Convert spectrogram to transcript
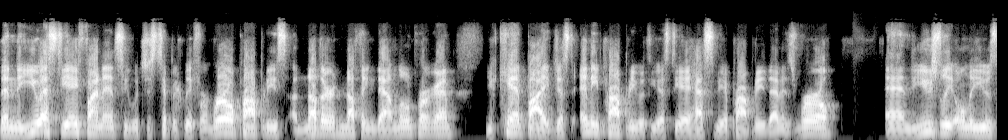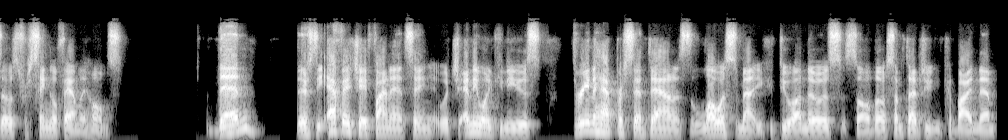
Then the USDA financing, which is typically for rural properties, another nothing down loan program. You can't buy just any property with USDA. It has to be a property that is rural, and usually only use those for single family homes. Then there's the FHA financing, which anyone can use. Three and a half percent down is the lowest amount you could do on those. So, although sometimes you can combine them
